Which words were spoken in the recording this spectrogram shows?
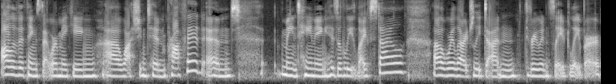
all of the things that were making uh, Washington profit and maintaining his elite lifestyle uh, were largely done through enslaved labor.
